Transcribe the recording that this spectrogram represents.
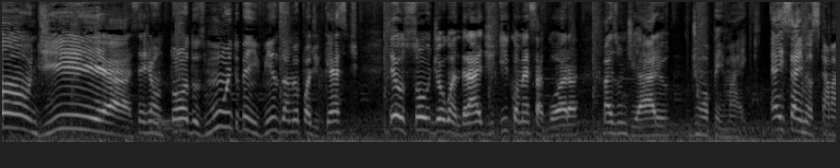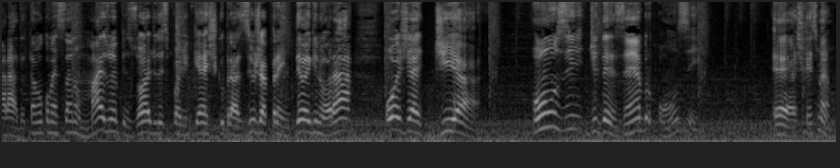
Bom dia! Sejam todos muito bem-vindos ao meu podcast. Eu sou o Diogo Andrade e começa agora mais um diário de um Open Mic. É isso aí, meus camaradas. Estamos começando mais um episódio desse podcast que o Brasil já aprendeu a ignorar. Hoje é dia 11 de dezembro. 11? É, acho que é isso mesmo.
